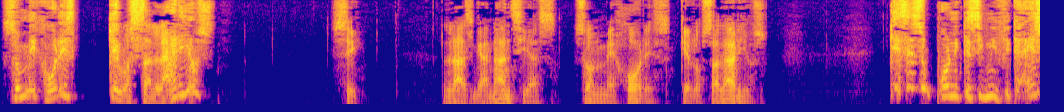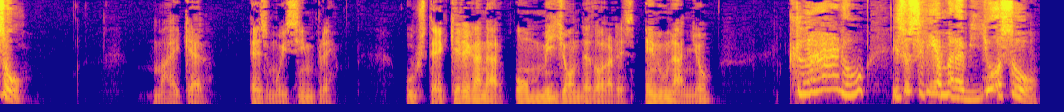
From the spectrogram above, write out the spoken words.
son mejores que los salarios? Sí, las ganancias son mejores que los salarios. ¿Qué se supone que significa eso? Michael, es muy simple. ¿Usted quiere ganar un millón de dólares en un año? Claro, eso sería maravilloso.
